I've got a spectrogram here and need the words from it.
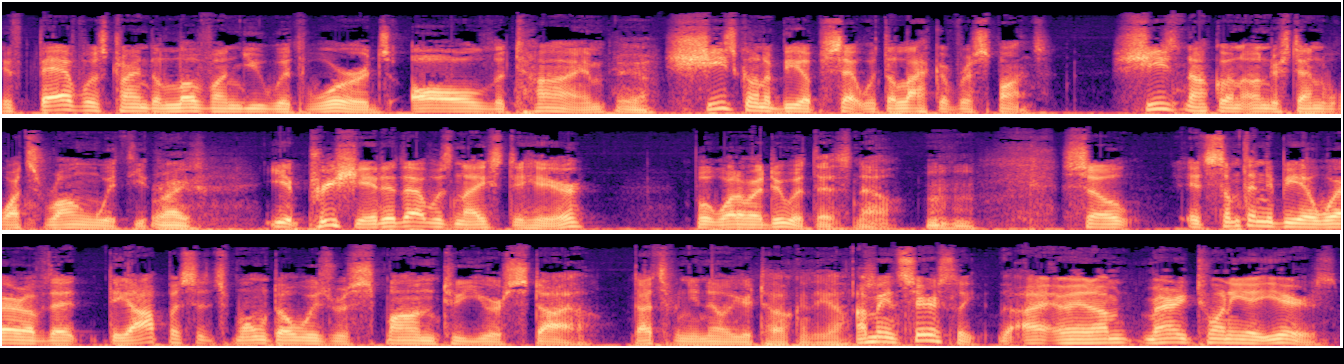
If Bev was trying to love on you with words all the time, Yeah. she's going to be upset with the lack of response. She's not going to understand what's wrong with you. Right. You appreciate it. That was nice to hear. But what do I do with this now? Mm-hmm. So it's something to be aware of that the opposites won't always respond to your style. That's when you know you're talking to the opposite. I mean, seriously. I, I mean, I'm married 28 years.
